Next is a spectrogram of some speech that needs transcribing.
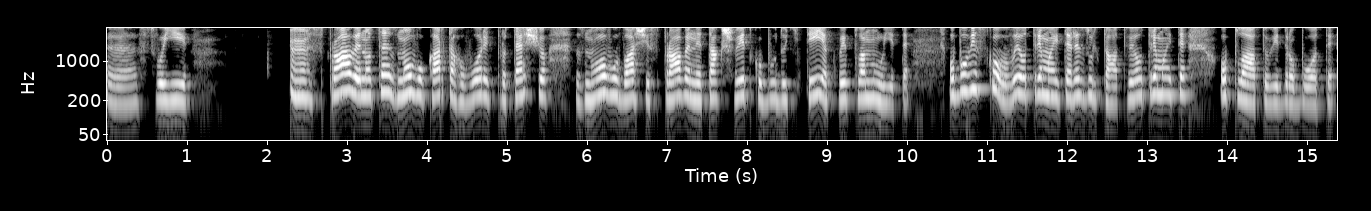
е, свої справи. Ну, це знову карта говорить про те, що знову ваші справи не так швидко будуть йти, як ви плануєте. Обов'язково ви отримаєте результат, ви отримаєте оплату від роботи.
